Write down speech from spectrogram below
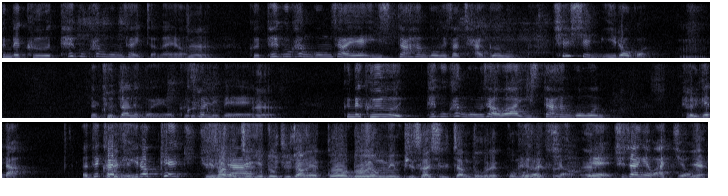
근데 그 태국 항공사 있잖아요. 네. 그 태국 항공사에 이스타 항공에서 자금 71억 원을 줬다는 거예요. 그 그러니까. 설립에. 네. 근데 그 태국 항공사와 이스타 항공은 별개다. 여태까지 이렇게 주장 이상직이도 주장했고 노영민 비서실장도 그랬고 뭐 그렇죠. 그랬었죠. 예, 주장해 왔죠. 예.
